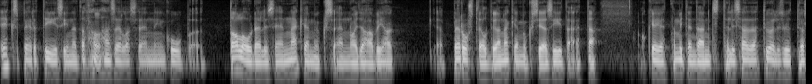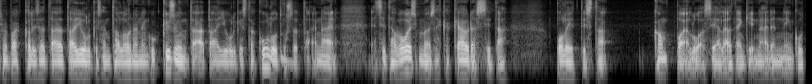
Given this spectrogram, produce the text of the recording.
ekspertiisiin tavallaan sellaiseen niin kuin taloudelliseen näkemykseen nojaavia perusteltuja näkemyksiä siitä, että okei, että miten tämä nyt sitten lisää työllisyyttä, jos me vaikka lisätään jotain julkisen talouden niin kuin kysyntää tai julkista kulutusta tai näin. Että sitä voisi myös ehkä käydä sitä poliittista kamppailua siellä jotenkin näiden niin kuin,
